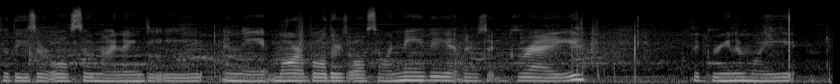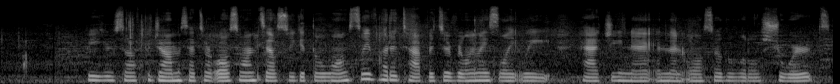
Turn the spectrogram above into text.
So these are also $9.98. In the marble, there's also a navy. There's a gray. The green and white. Be Yourself pajama sets are also on sale. So you get the long sleeve hooded top. It's a really nice lightweight hacci knit. And then also the little shorts.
